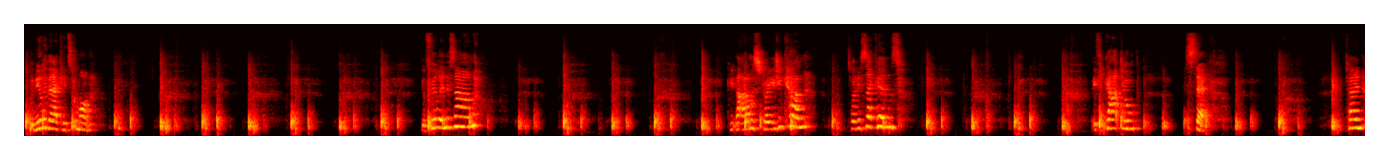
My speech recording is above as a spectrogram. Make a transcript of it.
We're nearly there, kids, come on. You'll feel it in this arm. Keep that arm as straight as you can. 20 seconds. If you can't jump, step. 10.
